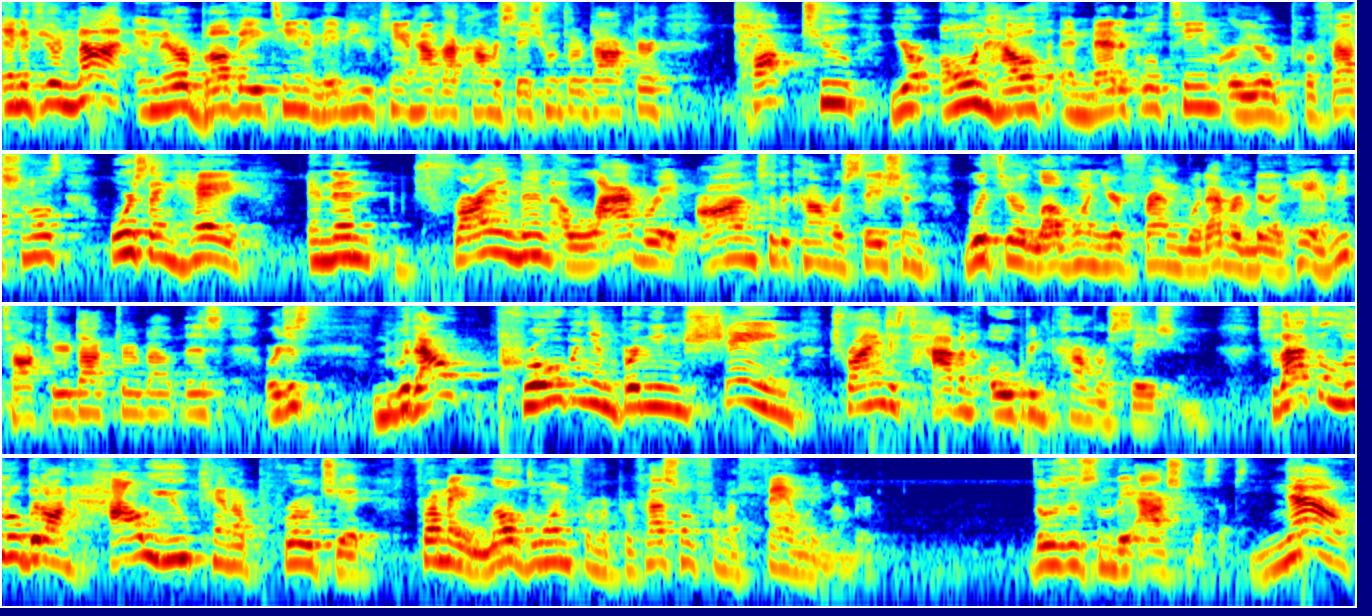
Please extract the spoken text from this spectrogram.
And if you're not and they're above 18 and maybe you can't have that conversation with their doctor, talk to your own health and medical team or your professionals or saying, hey, and then try and then elaborate onto the conversation with your loved one, your friend, whatever, and be like, hey, have you talked to your doctor about this? Or just without probing and bringing shame, try and just have an open conversation. So that's a little bit on how you can approach it from a loved one, from a professional, from a family member. Those are some of the actionable steps. Now,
